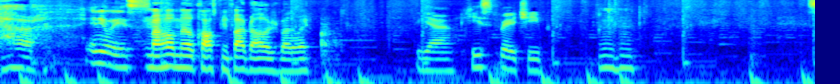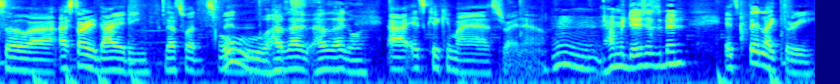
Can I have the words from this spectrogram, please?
Anyways, My whole meal cost me five dollars, by the way. yeah, he's very cheap. Mm-hmm. So uh, I started dieting. That's what it's been. Ooh, how's that? How's that going? Uh, it's kicking my ass right now. Mm, how many days has it been? It's been like three.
